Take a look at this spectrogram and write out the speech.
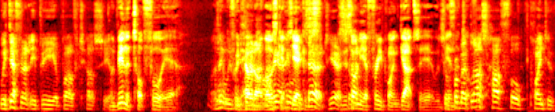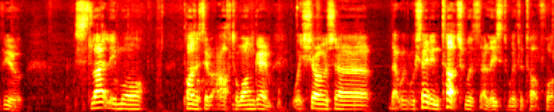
We'd definitely be above Chelsea. We'd be in the top four, yeah. I think If we'd we'd held out I those games, yeah, we'd be because third, it's, it's only a three point gap, so yeah, we'd So be in from the a glass four. half full point of view, slightly more positive after one game, which shows uh, that we, we stayed in touch with at least with the top four,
